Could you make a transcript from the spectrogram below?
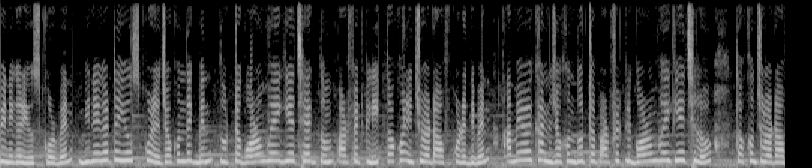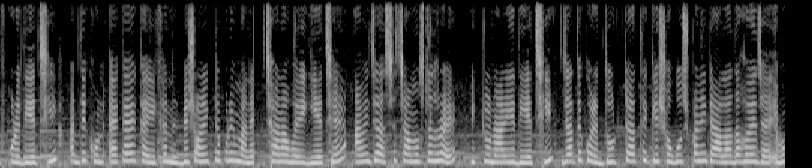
ভিনেগার ইউজ করবেন। ভিনেগারটা ইউজ করে যখন দেখবেন দুধটা গরম হয়ে গিয়েছে একদম পারফেক্টলি তখনই চুলাটা অফ করে দিবেন। আমিও এখানে যখন দুধটা পারফেক্টলি গরম হয়ে গিয়েছিল, তখন চুলাটা অফ করে দিয়েছি। আর দেখুন, একা একা এখানে বেশ অনেকটা পরিমাণে ছানা হয়ে গিয়েছে। আমি জাস্ট চামচটা ধরে একটু নাড়িয়ে দিয়েছি, যাতে করে দুধটা থেকে সবুজ পানিটা আলাদা হয়ে যায় এবং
